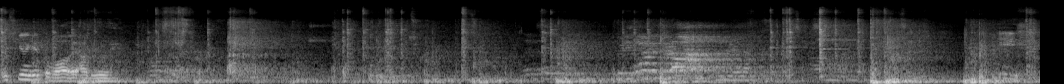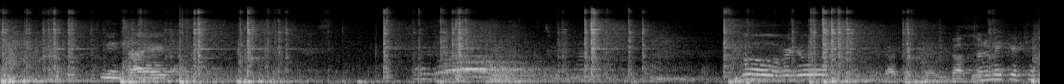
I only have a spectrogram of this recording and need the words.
Just gonna get the wallet out of the way. I'm getting tired. Go, Virgil. You got this, man. You got Try to make your chest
